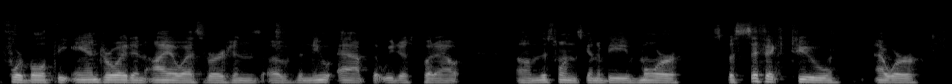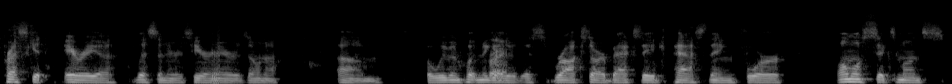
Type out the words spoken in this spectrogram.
for both the android and ios versions of the new app that we just put out. Um, this one's going to be more specific to our Prescott area listeners here in Arizona. Um, but we've been putting Right. together this Rockstar Backstage Pass thing for almost six months.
